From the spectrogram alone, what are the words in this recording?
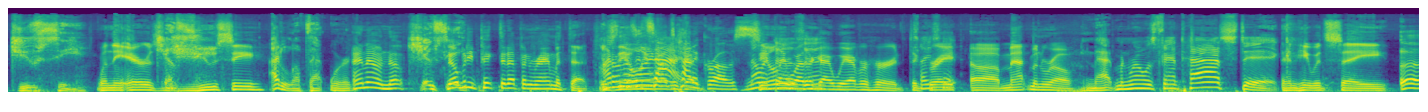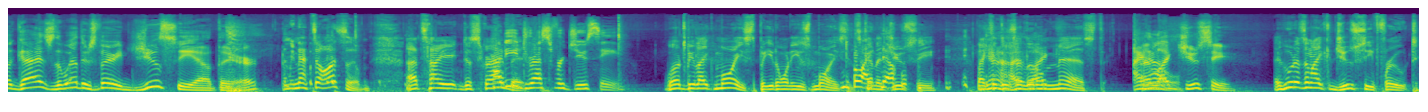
juicy. When the air is juicy. I love that word. I know. No, Juicy. nobody picked it up and ran with that. It's I don't the know. only That sounds kind of gross. It's No, the it only weather doesn't. guy we ever heard. The That's great uh, Matt Monroe. Matt Monroe was fantastic. And he would say, uh, guys, the weather's very juicy out there. I mean, that's awesome. That's how you describe How do you it. dress for juicy? Well, it'd be like moist, but you don't want to use moist. No, it's kind of juicy. Like Yeah, if there's a I little like- mist. I, know. like juicy. Hey, Who doesn't like juicy fruit?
